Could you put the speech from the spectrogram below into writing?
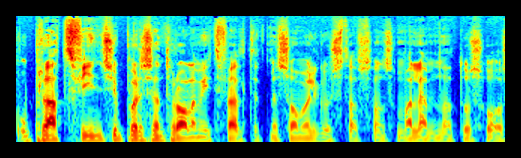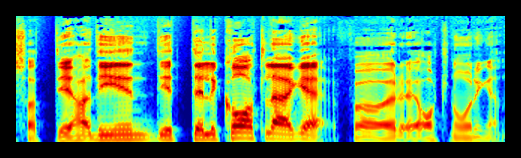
och plats finns ju på det centrala mittfältet med Samuel Gustafsson som har lämnat och så. Så att det, det, är en, det är ett delikat läge för 18-åringen.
